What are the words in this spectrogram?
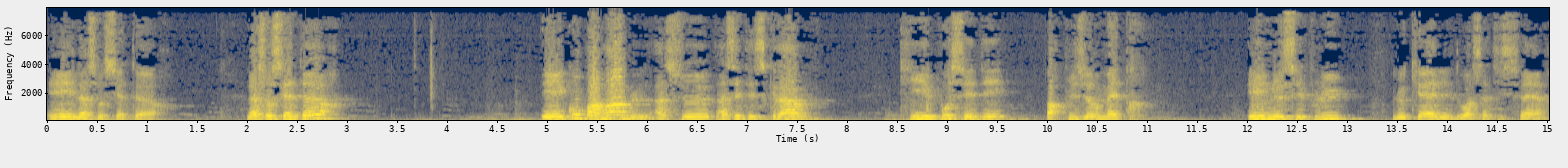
et l'associateur. L'associateur est comparable à, à cet esclave qui est possédé par plusieurs maîtres et il ne sait plus lequel il doit satisfaire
